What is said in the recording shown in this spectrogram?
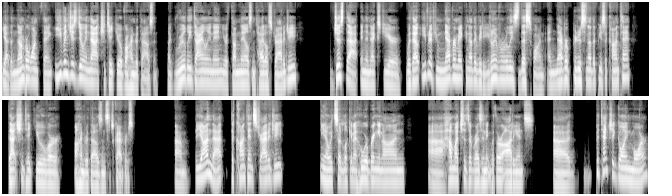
yeah, the number one thing, even just doing that should take you over 100,000. Like really dialing in your thumbnails and title strategy just that in the next year without even if you never make another video you don't even release this one and never produce another piece of content that should take you over 100000 subscribers um, beyond that the content strategy you know we start looking at who we're bringing on uh, how much does it resonate with our audience uh, potentially going more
